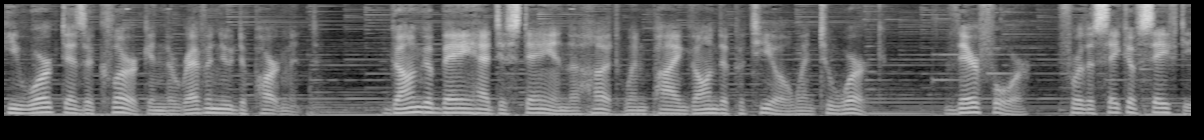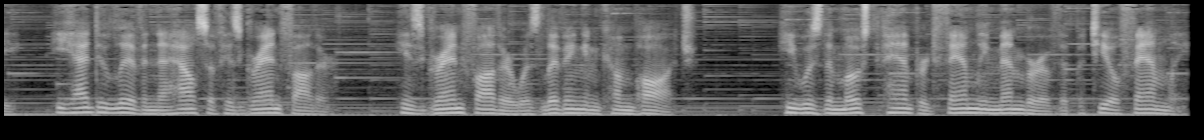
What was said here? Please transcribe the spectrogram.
He worked as a clerk in the revenue department. Ganga Bai had to stay in the hut when Paigonda Patil went to work. Therefore, for the sake of safety, he had to live in the house of his grandfather. His grandfather was living in Kumbhoj. He was the most pampered family member of the Patil family.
